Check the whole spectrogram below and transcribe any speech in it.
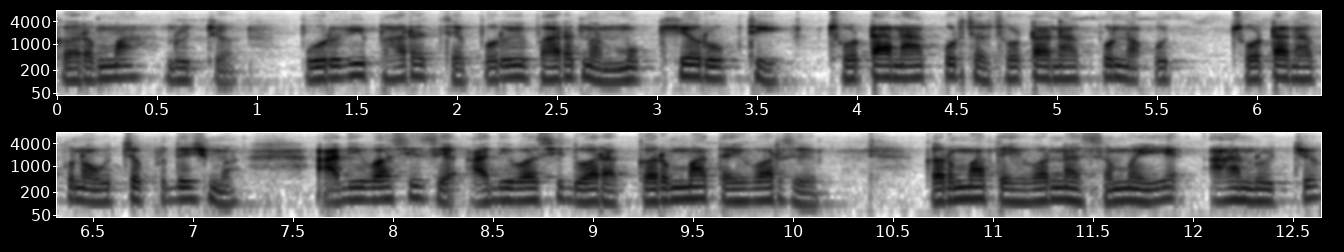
કર્મા નૃત્ય. પૂર્વી ભારત છે. પૂર્વી ભારતમાં મુખ્ય રૂપથી છોટા નાગપુર છે. છોટા નાગપુરના છોટા નાગપુરના ઉચ્ચ પ્રદેશમાં આદિવાસી છે. આદિવાસી દ્વારા કર્મા તહેવાર છે. કર્મા તહેવારના સમયે આ નૃત્ય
